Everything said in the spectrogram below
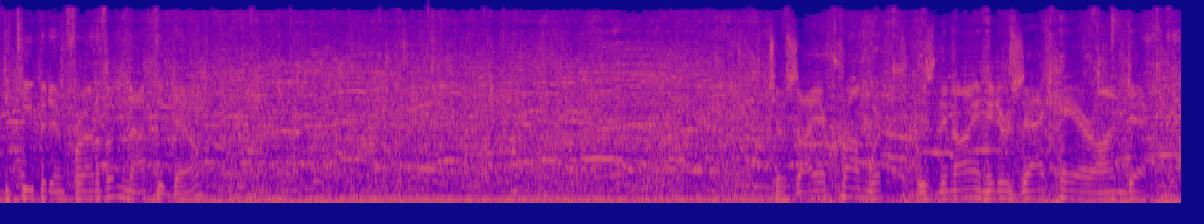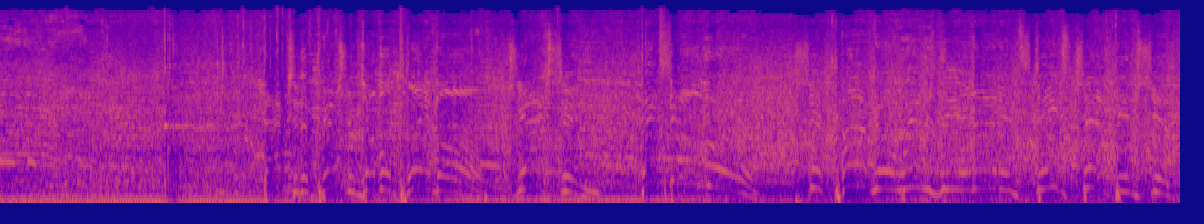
tried to keep it in front of him, knocked it down. Josiah Cromwick is the nine hitter. Zach Hare on deck. Back to the pitcher, double play ball. Jackson, it's over. Chicago wins the United States Championship.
